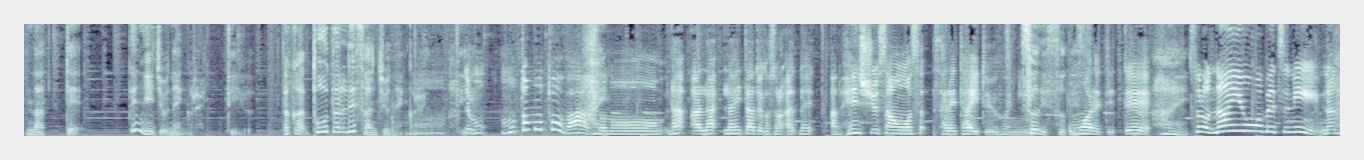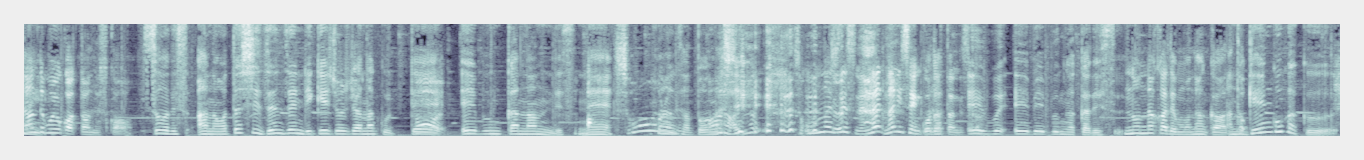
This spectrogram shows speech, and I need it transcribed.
なってで20年ぐらいっていうだからトータルで30年ぐらいでももともとは、はい。そのララライターというかそのああの編集さんをさされたいというふうに思われててはい。その内容は別になはい。何でもよかったんですか、そうです。あの私全然理系上じゃなくって、はい。英文科なんですね。あそうホランなんです。さんと同じ。同じですね。な 何専攻だったんですか？英文英米文学科です。の中でもなんかとあの言語学。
